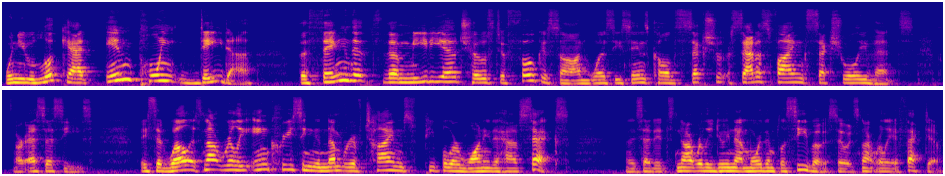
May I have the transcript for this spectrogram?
when you look at endpoint data, the thing that the media chose to focus on was these things called sexual, satisfying sexual events, or SSEs. They said, well, it's not really increasing the number of times people are wanting to have sex. They said it's not really doing that more than placebo, so it's not really effective.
